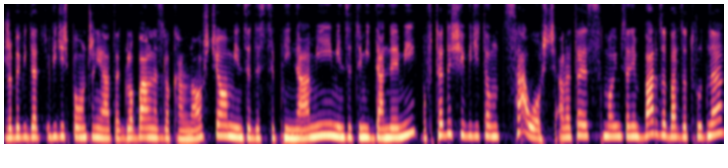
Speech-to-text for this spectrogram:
Żeby widać, widzieć połączenia te globalne z lokalnością, między dyscyplinami, między tymi danymi, bo wtedy się widzi tą całość, ale to jest moim zdaniem bardzo, bardzo trudne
